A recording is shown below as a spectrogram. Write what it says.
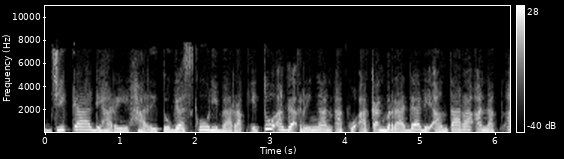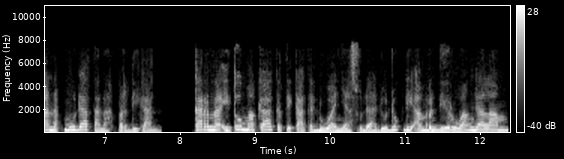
Jika di hari-hari tugasku di barak itu agak ringan aku akan berada di antara anak-anak muda tanah perdikan. Karena itu maka ketika keduanya sudah duduk di amben di ruang dalam,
